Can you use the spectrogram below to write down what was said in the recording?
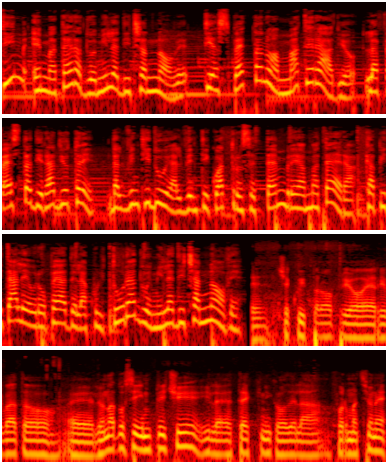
Team e Matera 2019 ti aspettano a Mate Radio, la festa di Radio 3, dal 22 al 24 settembre a Matera, capitale europea della cultura 2019. Eh, c'è qui proprio, è arrivato eh, Leonardo Semplici, il tecnico della formazione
